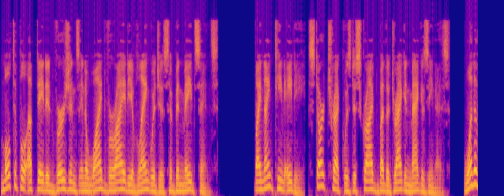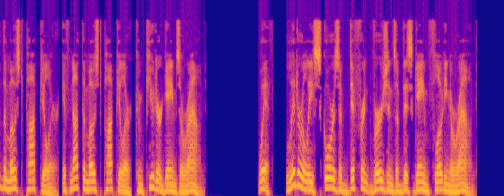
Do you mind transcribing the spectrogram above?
Multiple updated versions in a wide variety of languages have been made since. By 1980, Star Trek was described by the Dragon magazine as one of the most popular, if not the most popular, computer games around. With literally scores of different versions of this game floating around.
